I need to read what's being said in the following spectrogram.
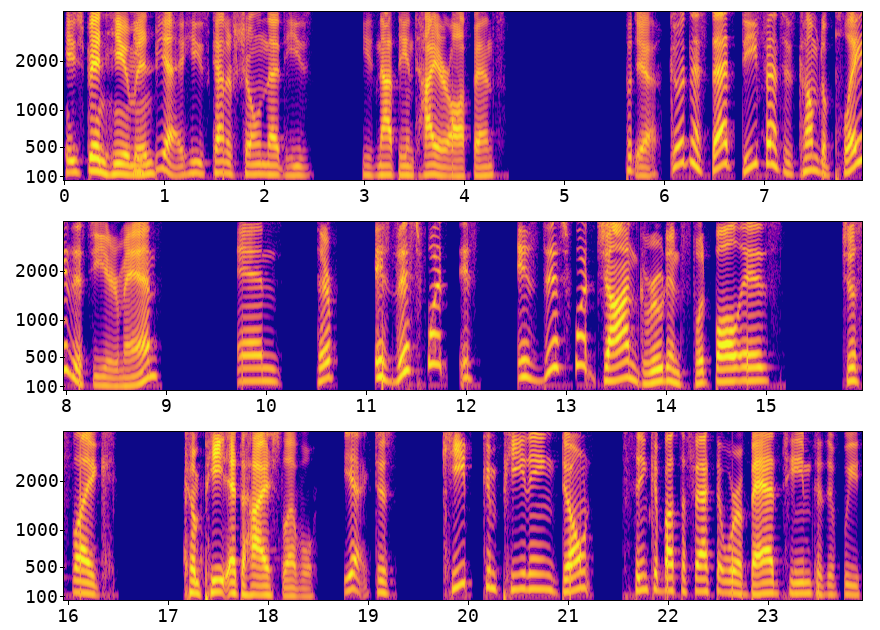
He's been he's- human. yeah, he's kind of shown that he's he's not the entire offense. But yeah. goodness, that defense has come to play this year, man. And there is this what is is this what Jon Gruden football is? Just like Compete at the highest level. yeah, just keep competing. Don't think about the fact that we're a bad team because if we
